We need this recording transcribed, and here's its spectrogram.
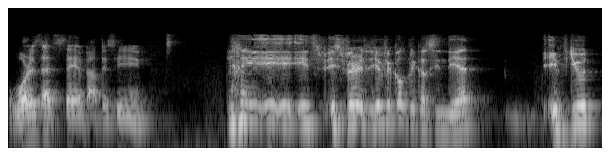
what does that say about this team? it's it's very difficult because in the end, if you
